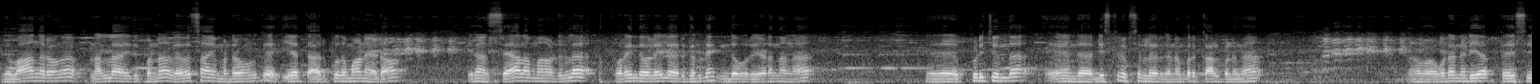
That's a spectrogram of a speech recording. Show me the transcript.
இது வாங்குறவங்க நல்லா இது பண்ணால் விவசாயம் பண்ணுறவங்களுக்கு ஏற்ற அற்புதமான இடம். ஏன்னா சேலம் மாவட்டத்தில் குறைந்த விலையில் இருக்கிறது இந்த ஒரு இடம் தாங்க இது பிடிச்சிருந்தா இந்த டிஸ்கிரிப்ஷனில் இருக்க நம்பருக்கு கால் பண்ணுங்கள் நம்ம உடனடியாக பேசி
